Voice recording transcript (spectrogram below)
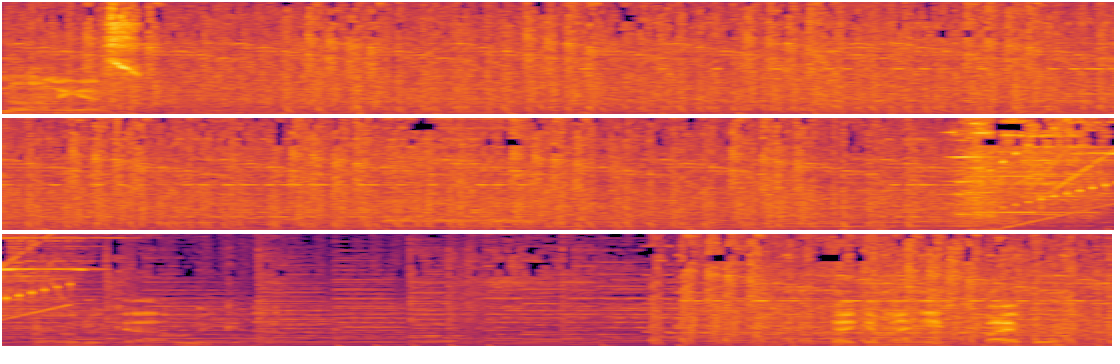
moving on, I guess. Right, what do we got? What do we got? Gotta get my eighth Bible.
